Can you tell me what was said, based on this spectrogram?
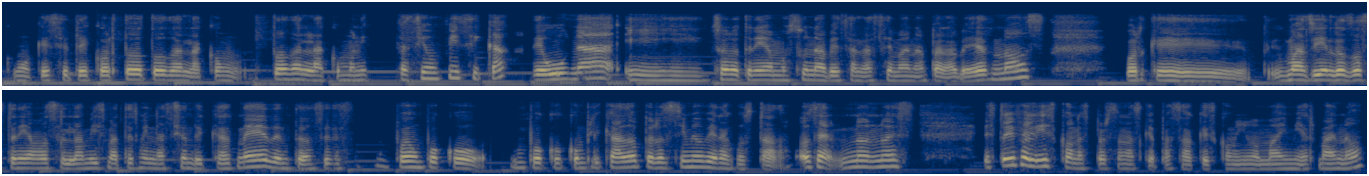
como que se te cortó toda la, toda la comunicación física de una y solo teníamos una vez a la semana para vernos porque más bien los dos teníamos la misma terminación de carnet, entonces fue un poco, un poco complicado, pero sí me hubiera gustado. O sea, no, no es, estoy feliz con las personas que he pasado, que es con mi mamá y mi hermano,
